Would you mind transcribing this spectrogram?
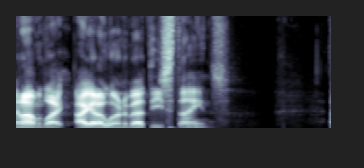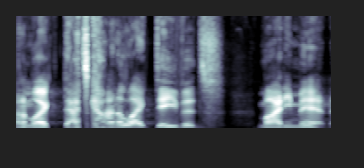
And I'm like, I got to learn about these things. And I'm like, that's kind of like David's mighty men.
